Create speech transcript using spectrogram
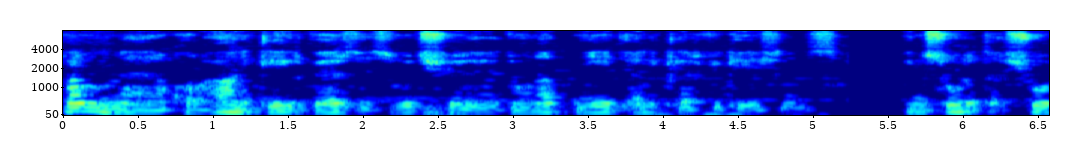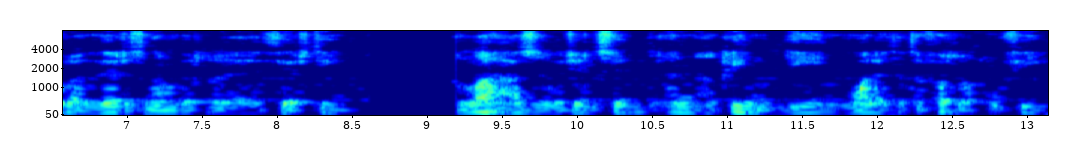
From uh, Quran clear verses which uh, do not need any clarifications. In Surah Ash-Shura verse number uh, 13 Allah Azza wa Jal said أن أقيموا الدين ولا تتفرقوا فيه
